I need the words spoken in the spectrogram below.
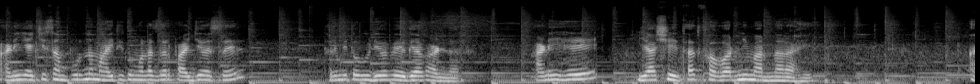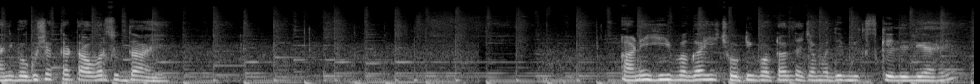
आणि याची संपूर्ण माहिती तुम्हाला जर पाहिजे असेल तर मी तो व्हिडिओ वेगळा काढणार. आणि हे या शेतात फवारणी मारणार आहे. आणि बघू शकता टॉवरसुद्धा आहे. आणि ही बघा ही छोटी बॉटल त्याच्यामध्ये मिक्स केलेली आहे.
